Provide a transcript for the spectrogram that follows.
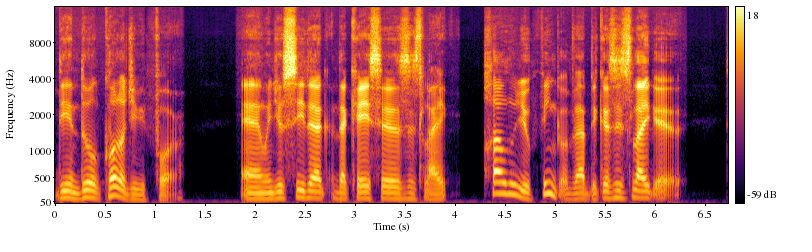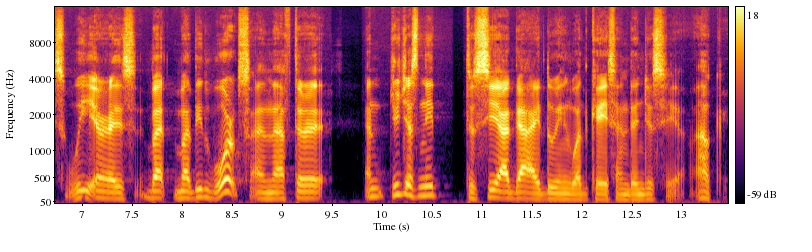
didn't do oncology before. And when you see the the cases, it's like, how do you think of that? Because it's like uh, it's weird, it's, but but it works. And after, and you just need to see a guy doing one case, and then you see, okay,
